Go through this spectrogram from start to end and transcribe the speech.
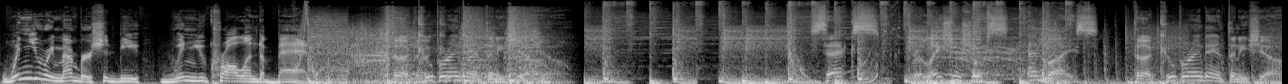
when you remember should be when you crawl into bed. The Cooper and Anthony Show. Sex, relationships, advice. The Cooper and Anthony Show.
